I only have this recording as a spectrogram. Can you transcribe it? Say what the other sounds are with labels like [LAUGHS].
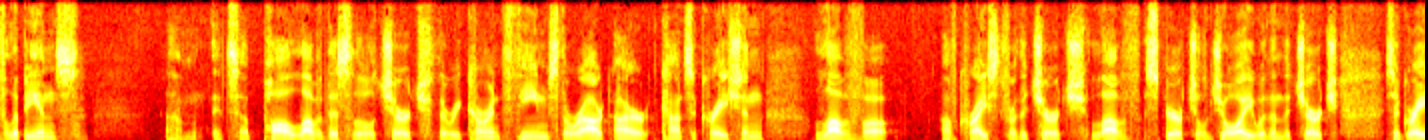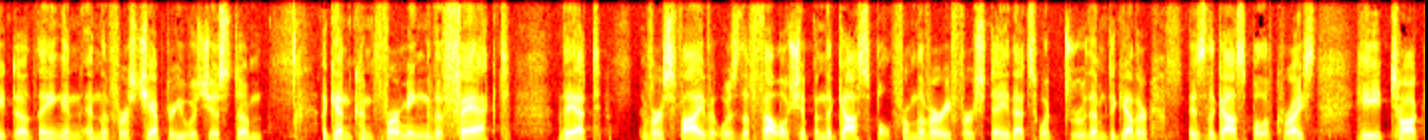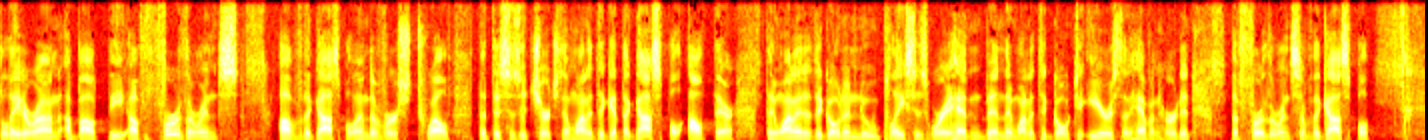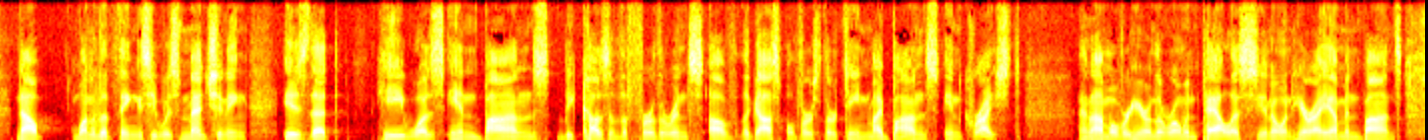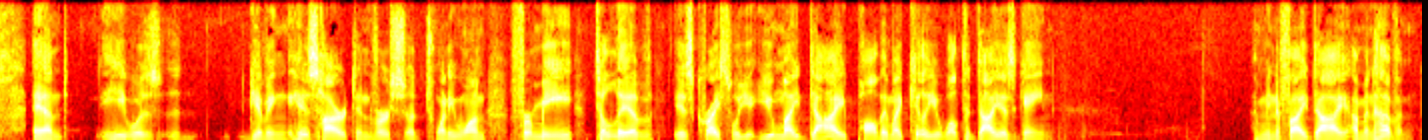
Philippians. Um, it's uh, Paul loved this little church. The recurrent themes throughout our consecration, love uh, of Christ for the church, love, spiritual joy within the church. It's a great uh, thing. And in the first chapter, he was just um, again confirming the fact that verse 5 it was the fellowship and the gospel from the very first day. That's what drew them together is the gospel of christ. He talked later on about the uh, furtherance of the gospel. End of verse 12 that this is a church that wanted to get the gospel out there. They wanted it to go to new places where it hadn't been. They wanted to go to ears that haven't heard it. The furtherance of the gospel. Now one of the things he was mentioning is that he was in bonds because of the furtherance of the gospel. Verse 13, my bonds in Christ. And I'm over here in the Roman palace, you know, and here I am in bonds. And he was uh, giving his heart in verse uh, 21 for me to live is Christ. Well, you, you might die, Paul. They might kill you. Well, to die is gain. I mean, if I die, I'm in heaven.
